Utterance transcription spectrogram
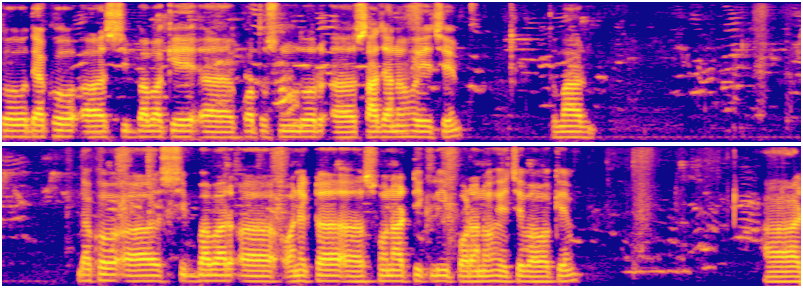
তো দেখো শিব বাবাকে কত সুন্দর সাজানো হয়েছে। তোমার দেখো শিব বাবার অনেকটা সোনার টিকলি পরানো হয়েছে বাবাকে। আর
